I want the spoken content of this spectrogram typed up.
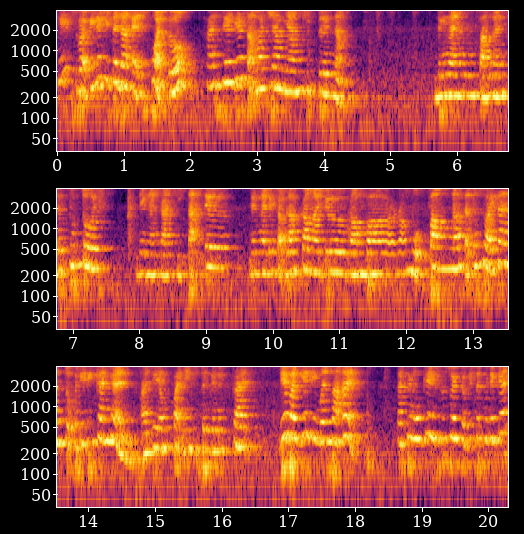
Okay, sebab bila kita dah export tu, hasil dia tak macam yang kita nak. Dengan tangan terputus, dengan kaki tak ada, dengan dekat belakang ada gambar rambut pang lah, tak sesuai lah untuk pendidikan kan. Ada yang part yang kita kena cut, dia bagi 5 saat Tapi mungkin sesuai untuk kita gunakan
